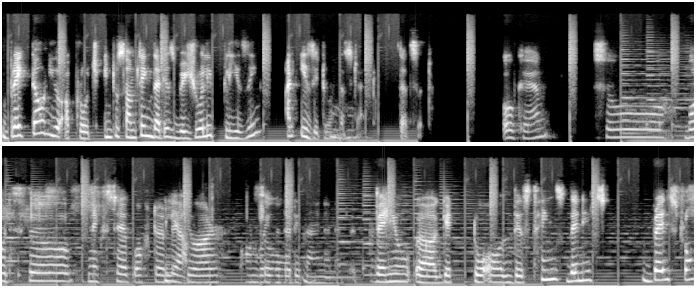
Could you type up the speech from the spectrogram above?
break down your approach into something that is visually pleasing and easy to Mhm. understand. That's it. Okay. So, what's the next step after like Yeah. you are ongoing with the design and everything? When you uh, get to all these things, then it's brainstorm.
